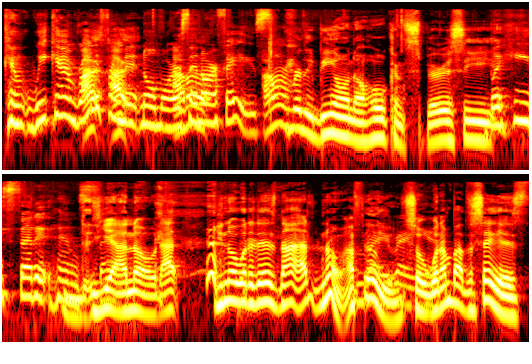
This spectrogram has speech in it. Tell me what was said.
can we can't run I- from I- it no more it's in our face I don't really be on the whole conspiracy. but he said it himself yeah, I know that. You know what it is? Not I, no. I feel Right, you. right, so yeah. Mm-hmm, what I'm about to say is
